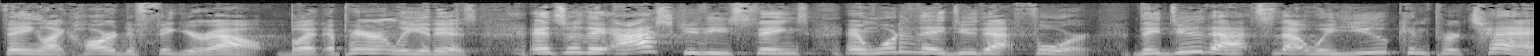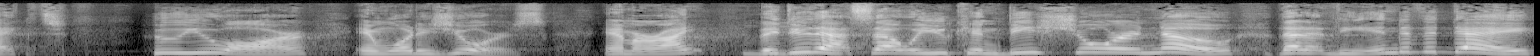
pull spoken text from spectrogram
thing like hard to figure out, but apparently it is. And so they ask you these things, and what do they do that for? They do that so that way you can protect who you are and what is yours. Am I right? Mm-hmm. They do that so that way you can be sure and know that at the end of the day,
